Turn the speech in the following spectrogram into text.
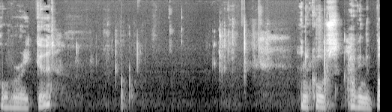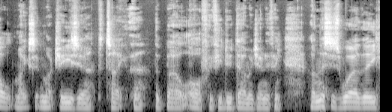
all very good. And of course, having the bolt makes it much easier to take the, the bell off if you do damage anything. And this is where the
